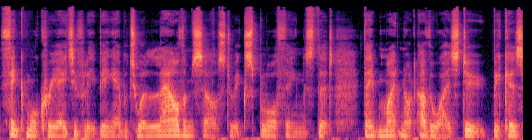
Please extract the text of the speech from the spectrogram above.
think more creatively, being able to allow themselves to explore things that they might not otherwise do. Because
